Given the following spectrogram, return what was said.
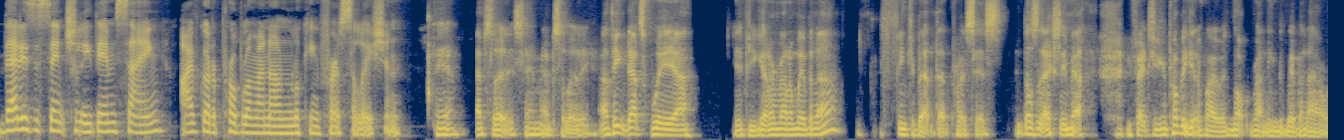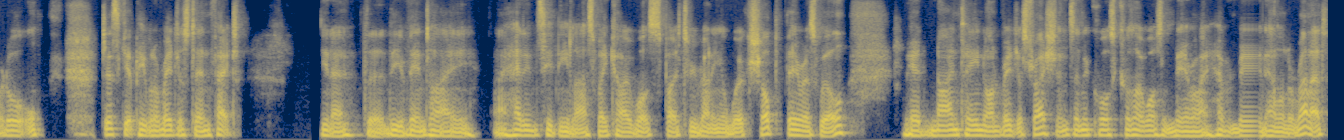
that is essentially them saying, I've got a problem and I'm looking for a solution. Yeah, absolutely, Sam. Absolutely. I think that's where, if you're going to run a webinar, think about that process. It doesn't actually matter. In fact, you can probably get away with not running the webinar at all. Just get people to register. In fact, you know the the event I I had in Sydney last week. I was supposed to be running a workshop there as well. We had 19 on registrations, and of course, because I wasn't there, I haven't been able to run it.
